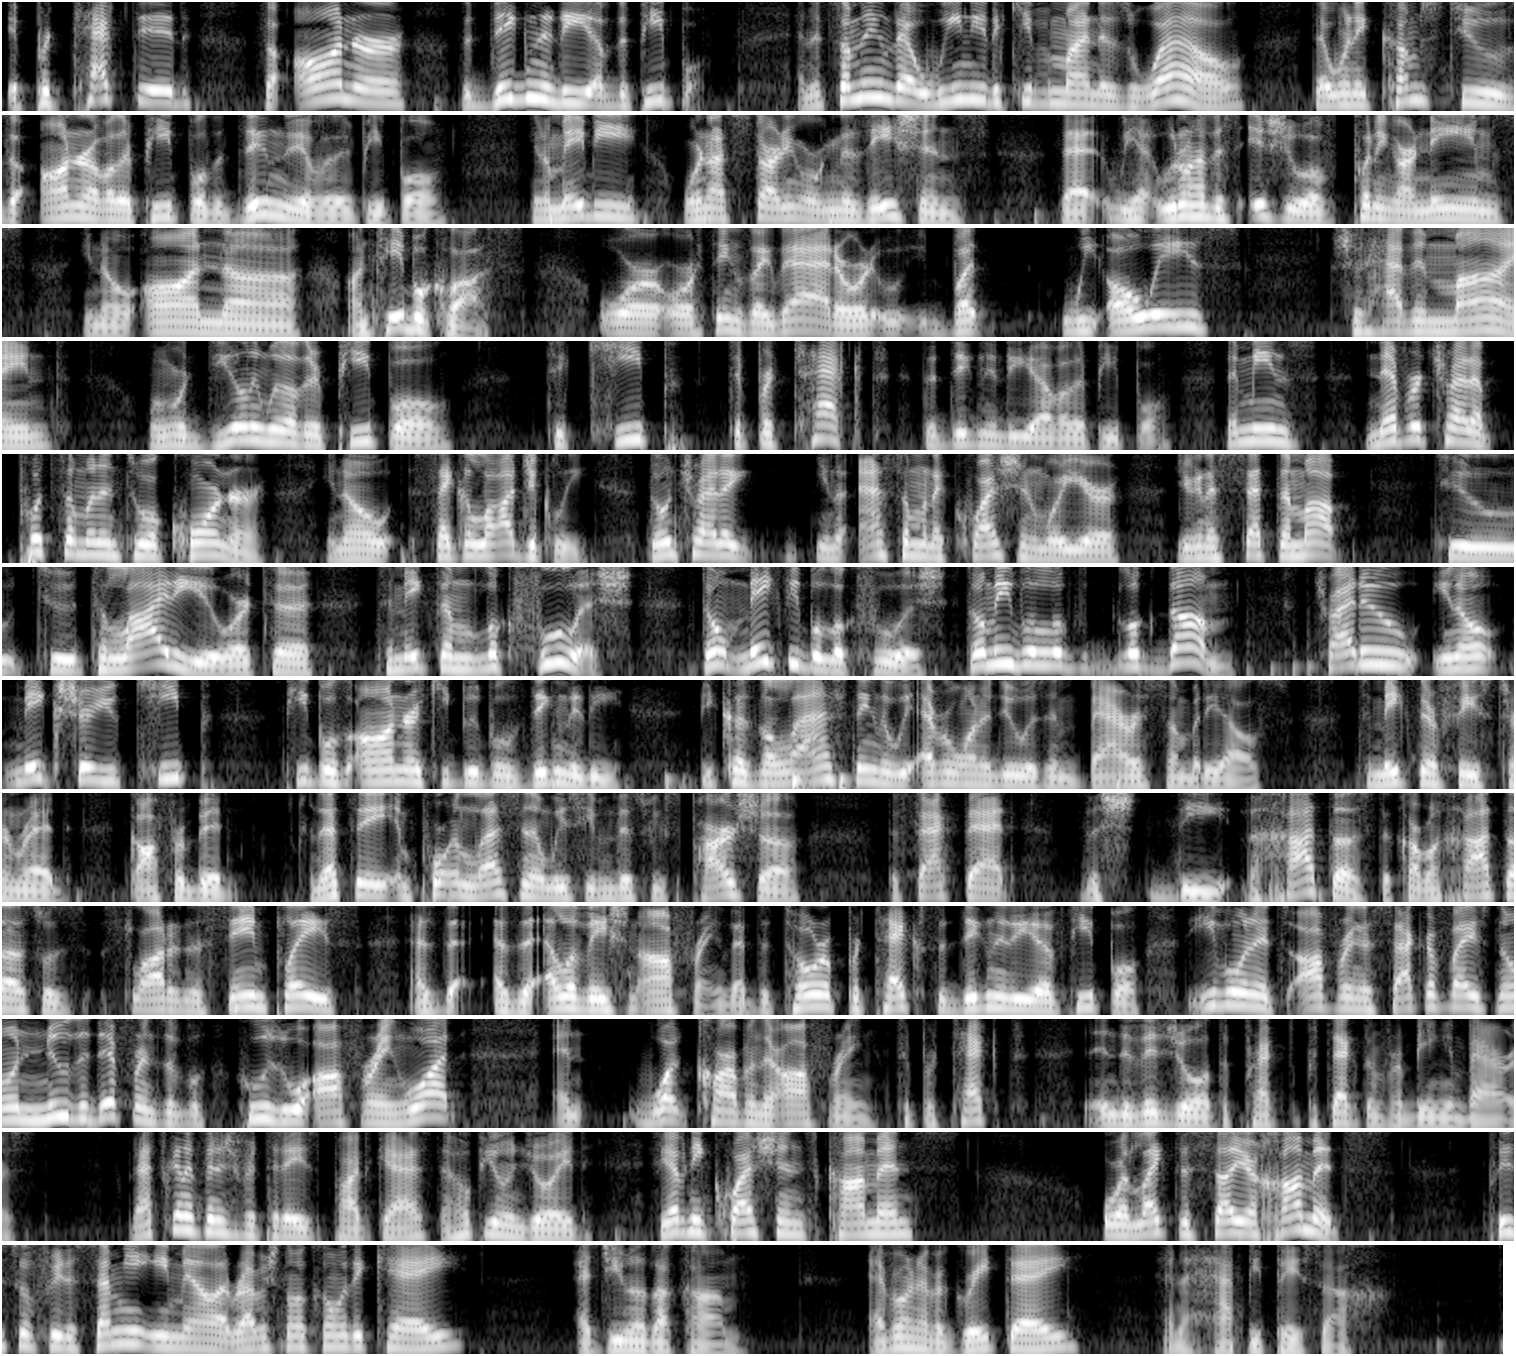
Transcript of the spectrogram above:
It protected the honor, the dignity of the people. And it's something that we need to keep in mind as well, that when it comes to the honor of other people, the dignity of other people, you know, maybe we're not starting organizations that we ha- we don't have this issue of putting our names you know, on uh, on tablecloths or or things like that. Or but we always should have in mind when we're dealing with other people to keep to protect the dignity of other people. That means never try to put someone into a corner, you know, psychologically. Don't try to, you know, ask someone a question where you're you're going to set them up to to to lie to you or to to make them look foolish. Don't make people look foolish. Don't make people look look dumb try to, you know, make sure you keep people's honor, keep people's dignity, because the last thing that we ever want to do is embarrass somebody else, to make their face turn red, God forbid. And that's a important lesson that we see from this week's parsha, the fact that the the the chatas, the korban chatas, was slaughtered in the same place as the as the elevation offering. That the Torah protects the dignity of people, even when it's offering a sacrifice. No one knew the difference of who's offering what and what korban they're offering to protect individual to protect them from being embarrassed. That's going to finish for today's podcast. I hope you enjoyed. If you have any questions, comments, or would like to sell your chametz, please feel free to send me an email at rabbishlomokohn with a K at gmail.com. Everyone have a great day and a happy Pesach.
